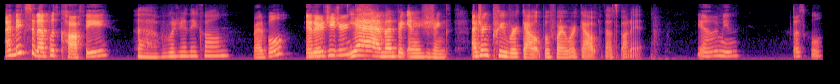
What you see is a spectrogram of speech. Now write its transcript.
I mix it up with coffee. Uh, what are they called? Red Bull, energy drink. Yeah, I'm not a big energy drink. I drink pre workout before I work out, but that's about it. Yeah, I mean, that's cool.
